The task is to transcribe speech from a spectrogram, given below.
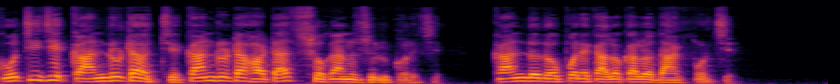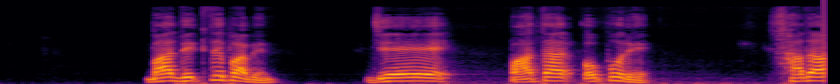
কচি যে কাণ্ডটা হচ্ছে, কাণ্ডটা হঠাৎ শোকানো শুরু করেছে। কাণ্ডের ওপরে কালো কালো দাগ পড়ছে। বা দেখতে পাবেন যে পাতার ওপরে সাদা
